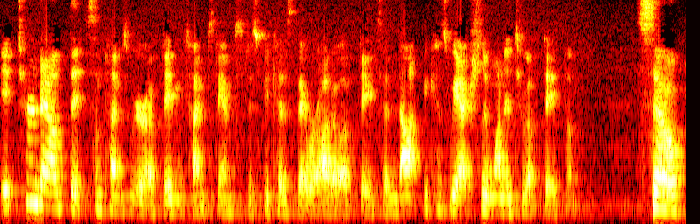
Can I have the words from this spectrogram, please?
it turned out that sometimes we were updating timestamps just because they were auto updates and not because we actually wanted to update them. So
